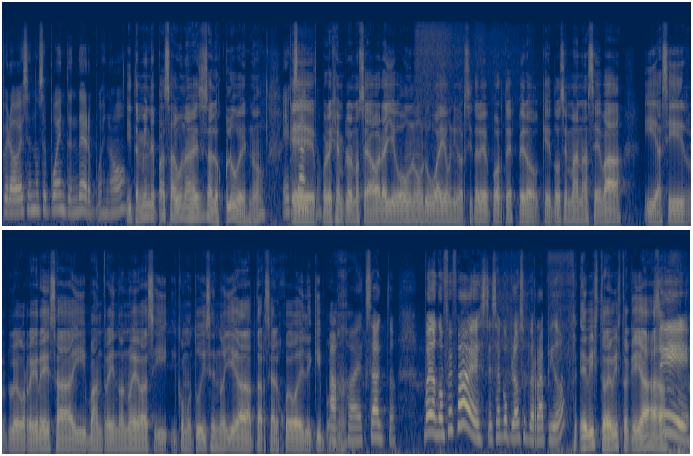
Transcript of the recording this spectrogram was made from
pero a veces no se puede entender, pues, ¿no? Y también le pasa algunas veces a los clubes, ¿no? Que, por ejemplo, no sé, ahora llegó uno Uruguay a Universitario de Deportes, pero que dos semanas se va y así luego regresa y van trayendo nuevas y, como tú dices no llega a adaptarse al juego del equipo. Ajá, exacto. Bueno, con FIFA este, se ha acoplado súper rápido. He visto, he visto que ya sí.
